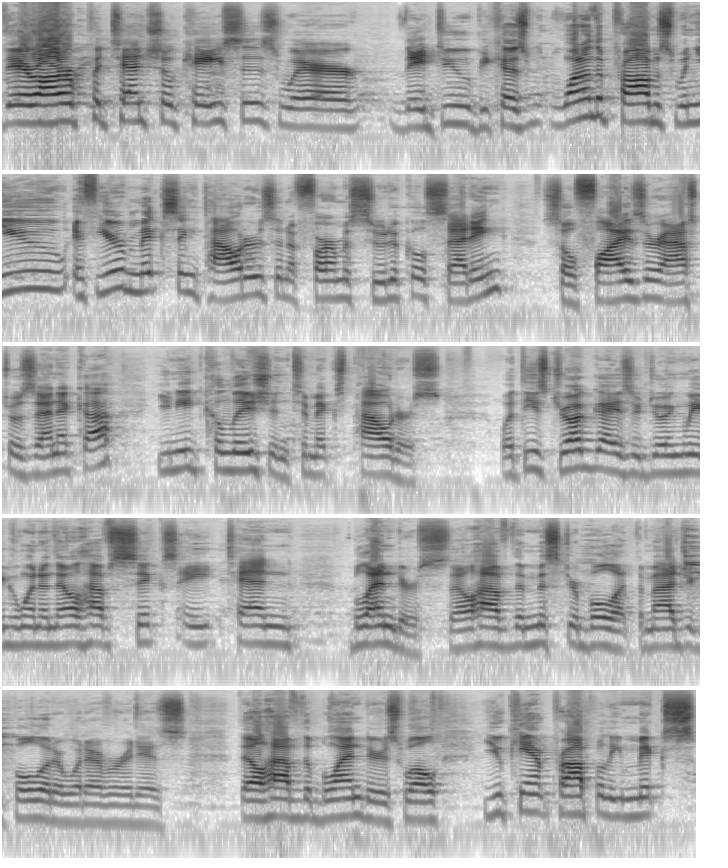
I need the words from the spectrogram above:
There are potential cases where they do because one of the problems when you if you're mixing powders in a pharmaceutical setting so pfizer astrazeneca you need collision to mix powders. What these drug guys are doing we go in and they'll have six eight ten blenders. They'll have the mr bullet the magic bullet or whatever it is. They'll have the blenders. Well you can't properly mix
